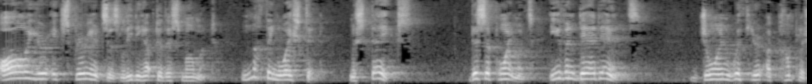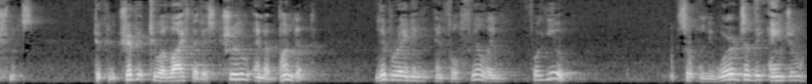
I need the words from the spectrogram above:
all your experiences leading up to this moment. Nothing wasted, mistakes, disappointments, even dead ends. Join with your accomplishments to contribute to a life that is true and abundant, liberating and fulfilling for you. So, in the words of the angel,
